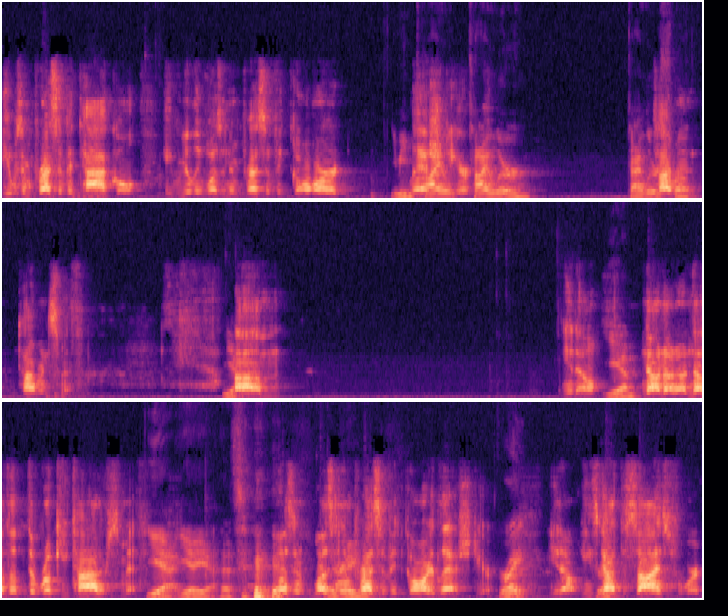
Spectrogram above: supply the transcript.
he was impressive at tackle. He really wasn't impressive at guard. You mean Last Tyler? year. Tyler? Tyler Tyron Smith? Tyron Smith. Yeah. Um, you know, yeah. no, no, no, no. The, the rookie Tyler Smith Yeah, yeah, yeah. That's wasn't wasn't That's impressive at guard last year. Right. You know, he's Right. got the size for it,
